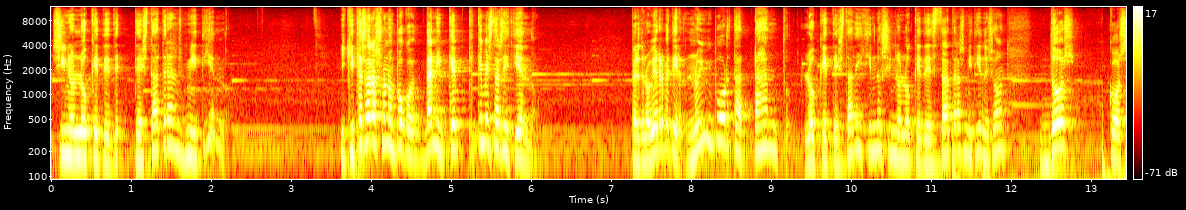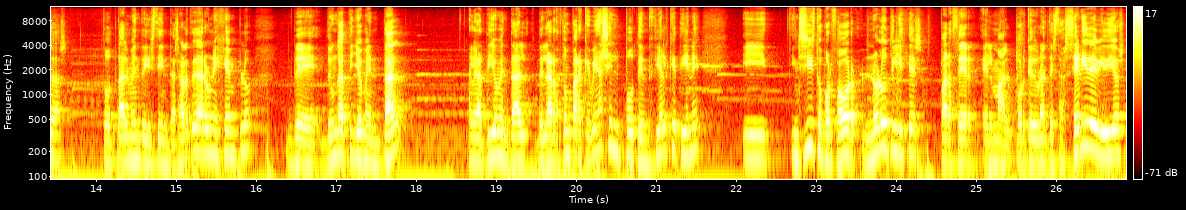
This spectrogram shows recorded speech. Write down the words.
sino lo que te, está transmitiendo. Y quizás ahora suena un poco, Dani, ¿qué, ¿qué, me estás diciendo? Pero te lo voy a repetir, no importa tanto lo que te está diciendo, sino lo que te está transmitiendo. Y son dos cosas totalmente distintas. Ahora te daré un ejemplo de, de un gatillo mental el gatillo mental de la razón para que veas el potencial que tiene y insisto, por favor, no lo utilices para hacer el mal, porque durante esta serie de vídeos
